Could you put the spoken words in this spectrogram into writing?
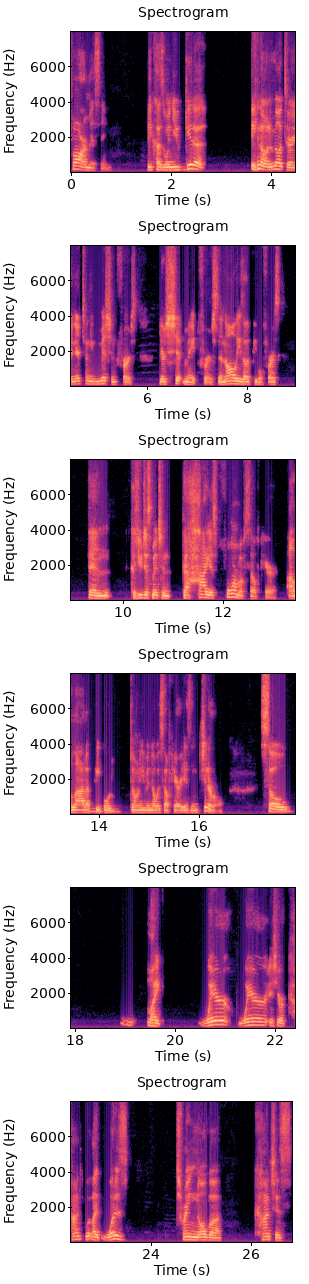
far missing because when you get a, you know, in the military and they're telling you mission first, your shipmate first, and all these other people first, then because you just mentioned the highest form of self care. A lot of people mm-hmm. don't even know what self care is in general. So, like, where where is your con? Like, what is Trang Nova conscious?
